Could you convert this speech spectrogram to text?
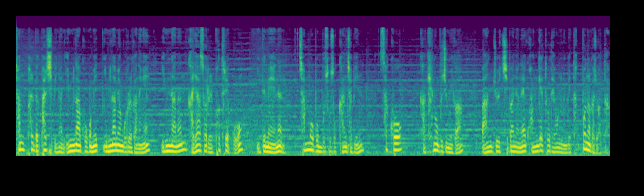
1882년 임나 고고 및 임나명고를 가능해 임나는 가야서를 퍼뜨렸고 이듬해에는 참모본부 소속 간첩인 사코 가케노부 중위가 만주 집안연의 광개토 대왕 및 탁본을 가져왔다.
